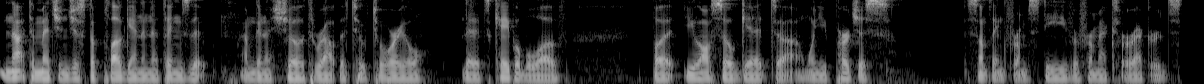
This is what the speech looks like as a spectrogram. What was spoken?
Not to mention just the plug-in and the things that I'm going to show throughout the tutorial that it's capable of. But you also get uh, when you purchase something from Steve or from for Records,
